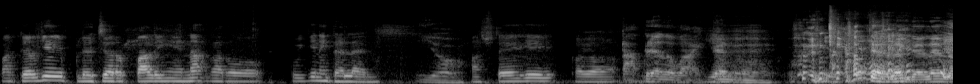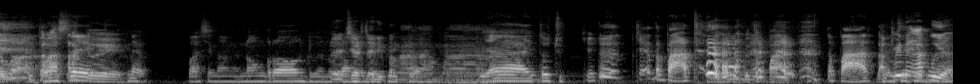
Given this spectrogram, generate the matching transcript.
Padahal ki belajar paling enak karo kuwi ki ning dalan. iya Maksudnya ki kaya Tabrak lho, Pak. Iya, dalan Dalan lho, Pak. Terasa Maksudnya, gue. nek pas emang nongkrong dengan Belajar orang dari pengalaman. Ya, itu juga itu kayak tepat. itu tepat tepat. tapi nek aku ya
